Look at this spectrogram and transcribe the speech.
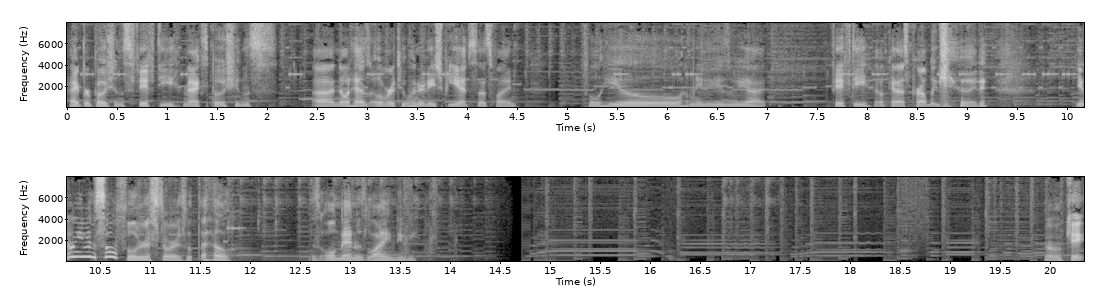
Hyper Potions, 50. Max Potions. Uh, no one has over 200 HP yet, so that's fine. Full heal. How many of these we got? 50. Okay, that's probably good. You don't even sell full restores. What the hell? This old man was lying to me. Okay,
